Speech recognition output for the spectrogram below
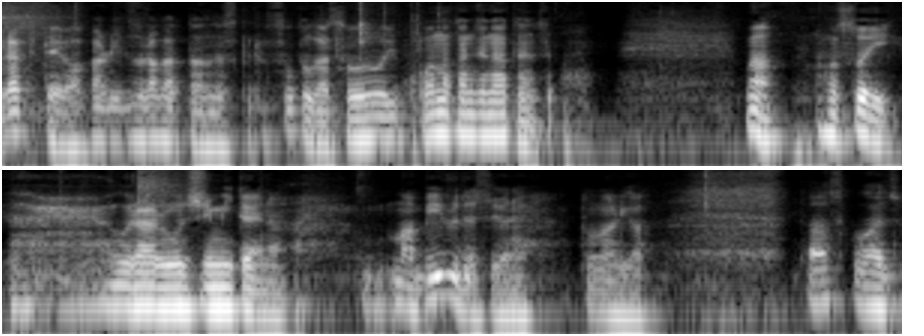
暗くて分かりづらかったんですけど、外がそういう、こんな感じになってるんですよ。まあ、細い裏路地みたいな、まあビルですよね、隣が。あそこが普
